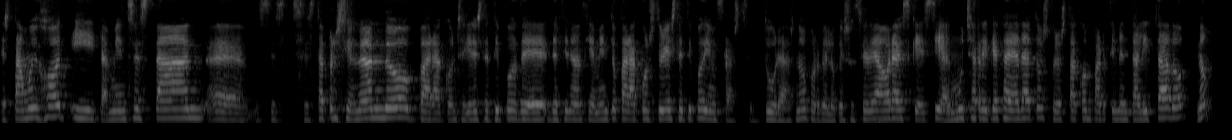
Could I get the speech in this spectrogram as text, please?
Está muy hot y también se, están, eh, se, está presionando para conseguir este tipo de, financiamiento, para construir este tipo de infraestructuras, ¿no? porque lo que sucede ahora es que sí, hay mucha riqueza de datos, pero está compartimentalizado ¿no?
